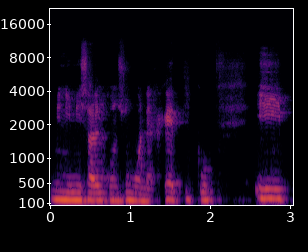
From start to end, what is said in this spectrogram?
minimizar el consumo energético. Y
